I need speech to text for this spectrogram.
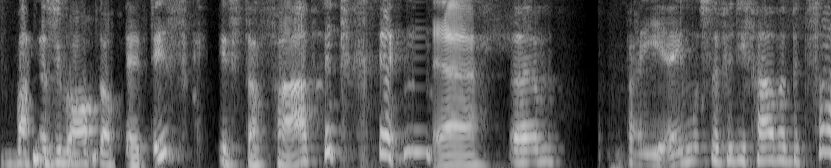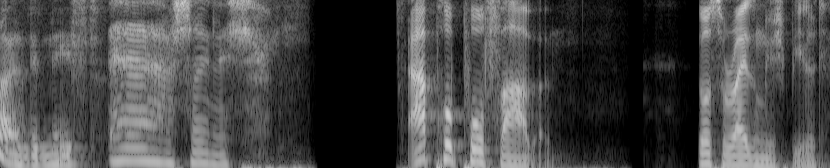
Was ist überhaupt auf der Disk? Ist da Farbe drin? Ja. Ähm, bei EA musst du für die Farbe bezahlen demnächst. Ja, wahrscheinlich. Apropos Farbe. Du hast Horizon gespielt,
